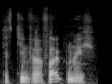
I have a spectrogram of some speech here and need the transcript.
Das Ding verfolgt mich.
